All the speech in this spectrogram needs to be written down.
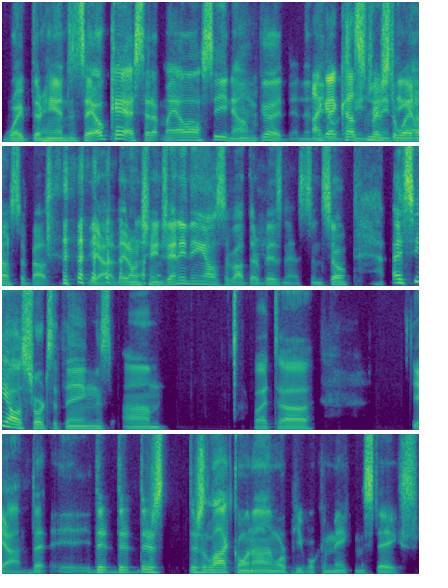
wipe their hands and say, "Okay, I set up my LLC. Now I'm good." And then I got customers to wait on. About yeah, they don't change anything else about their business. And so, I see all sorts of things. Um, but uh, yeah, that eh, there, there, there's there's a lot going on where people can make mistakes.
